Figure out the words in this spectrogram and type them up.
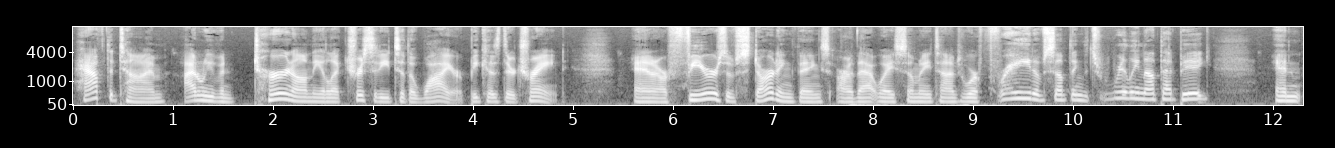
half the time, I don't even turn on the electricity to the wire because they're trained. And our fears of starting things are that way so many times. We're afraid of something that's really not that big. And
